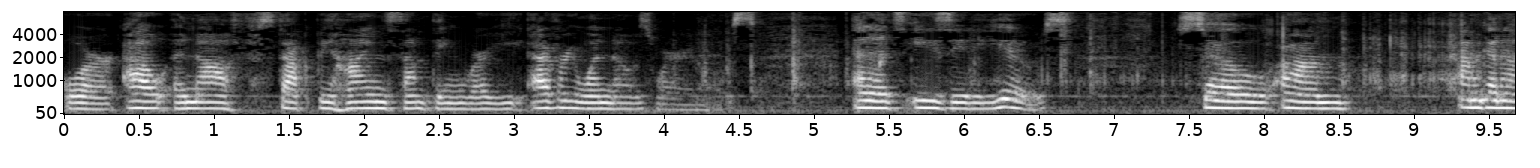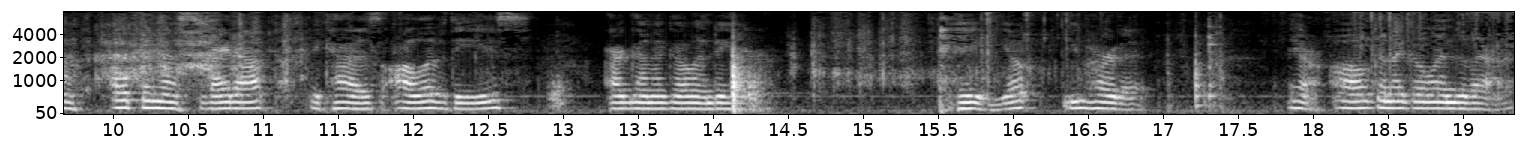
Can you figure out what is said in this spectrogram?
or out enough stuck behind something where you, everyone knows where it is. And it's easy to use. So, um, I'm gonna open this right up because all of these are gonna go into here. Hey, yep, you heard it. They're all gonna go into there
